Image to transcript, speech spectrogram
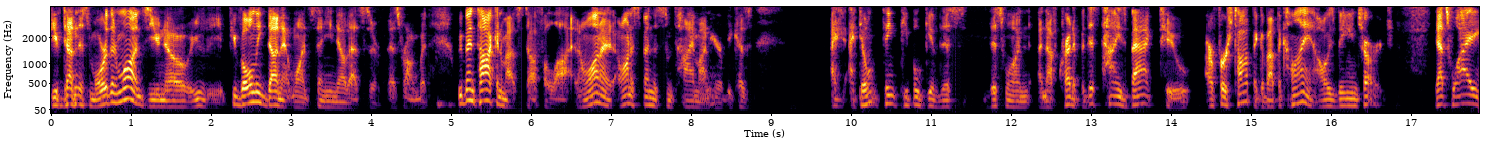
you've done this more than once, you know, if you've only done it once, then you know that's that's wrong. But we've been talking about stuff a lot, and I want to I want to spend some time on here because I, I don't think people give this this one enough credit. But this ties back to our first topic about the client always being in charge. That's why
